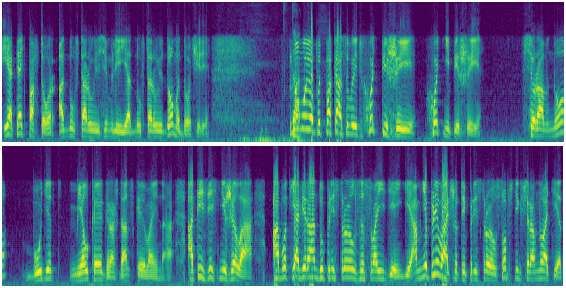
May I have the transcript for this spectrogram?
и опять повтор. Одну вторую земли и одну вторую дома дочери. Так. Но мой опыт показывает, хоть пиши, хоть не пиши все равно будет мелкая гражданская война. А ты здесь не жила. А вот я веранду пристроил за свои деньги. А мне плевать, что ты пристроил. Собственник все равно отец.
